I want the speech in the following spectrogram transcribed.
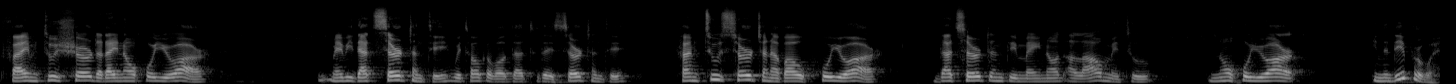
If I'm too sure that I know who you are, maybe that certainty, we talk about that today, certainty. If I'm too certain about who you are, that certainty may not allow me to know who you are in a deeper way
